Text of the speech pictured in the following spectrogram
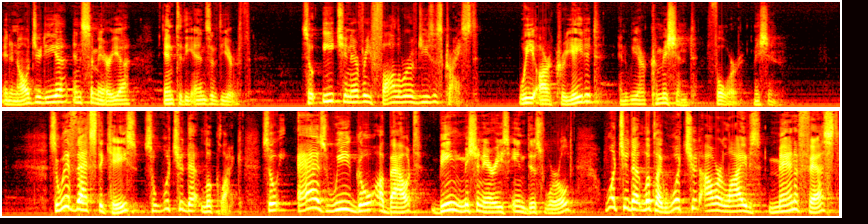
and in all Judea and Samaria and to the ends of the earth. So each and every follower of Jesus Christ, we are created and we are commissioned for mission. So, if that's the case, so what should that look like? So, as we go about being missionaries in this world, what should that look like? What should our lives manifest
